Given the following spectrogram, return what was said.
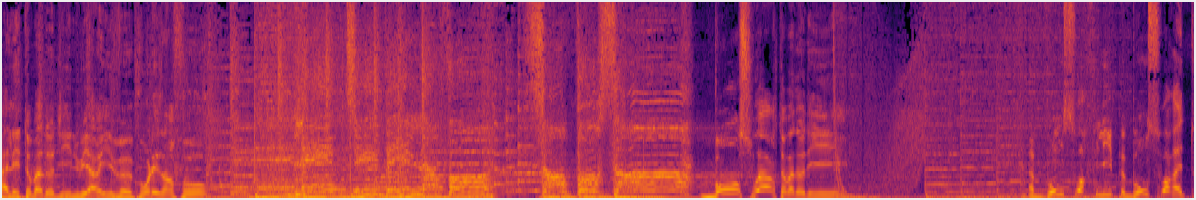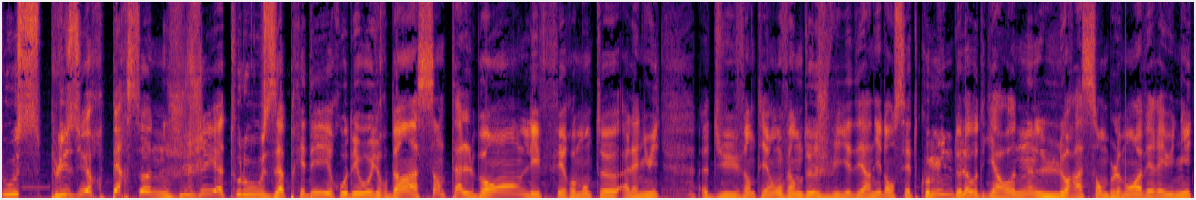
Allez, Thomas Dodi lui arrive pour les infos. Les tubes et l'info 100% Bonsoir Thomas Dodi. Bonsoir Philippe, bonsoir à tous. Plusieurs personnes jugées à Toulouse après des rodéos urbains à Saint-Alban. Les faits remontent à la nuit du 21 au 22 juillet dernier dans cette commune de la Haute-Garonne. Le rassemblement avait réuni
